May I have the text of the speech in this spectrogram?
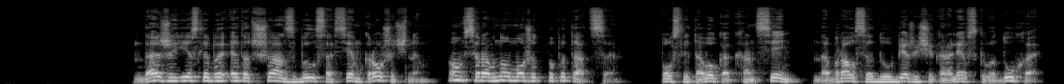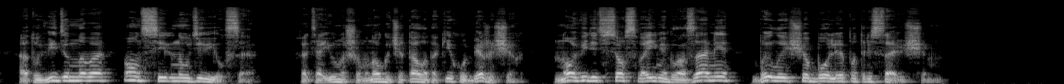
Даже если бы этот шанс был совсем крошечным, он все равно может попытаться. После того, как Хан Сень добрался до убежища королевского духа, от увиденного он сильно удивился. Хотя юноша много читал о таких убежищах, но видеть все своими глазами было еще более потрясающим.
